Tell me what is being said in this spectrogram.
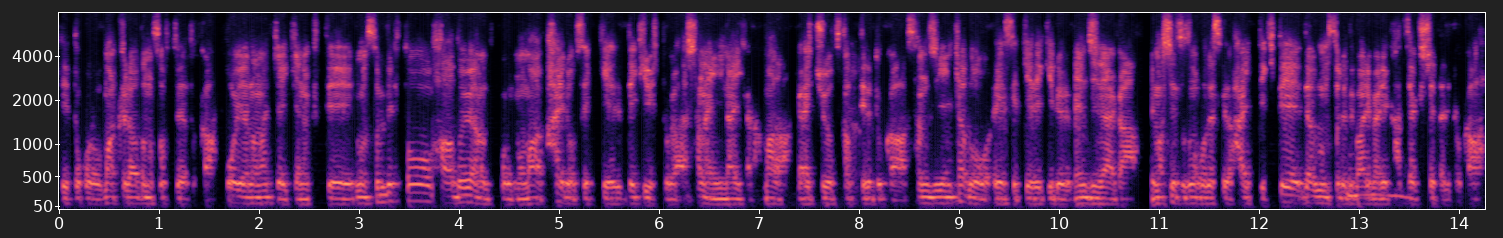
ていうところ、まあ、クラウドのソフトウェアとかをやらなきゃいけなくて、まあ、それでいくと、ハードウェアのところも、まあ、回路を設計できる人が社内にいないから、まだ外注を使ってるとか、3次元 CAD を設計できるエンジニアが、マシン卒の方ですけど入ってきて、で、もそれでバリバリ活躍してたりとか、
